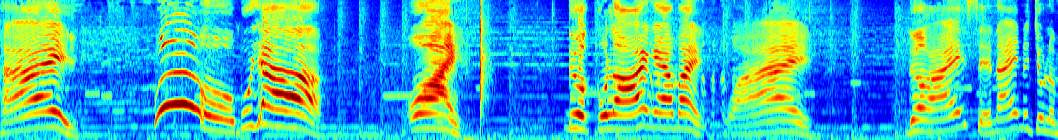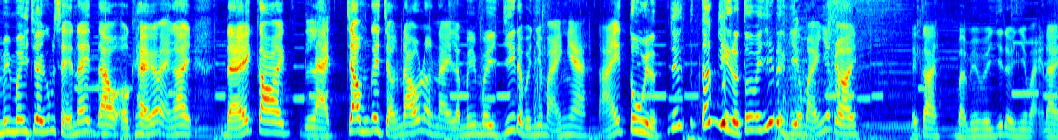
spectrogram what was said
Hay. Woo, Booyah. Ôi, Được của nói nghe mày Wow được ấy, Xịn ấy. Nói chung là Mimi chơi cũng xịn ấy. Đâu, ok các bạn ơi. Để coi là trong cái trận đấu lần này là Mimi giết được bao nhiêu mạng nha. Đấy, tôi là tất- nhiên là tôi phải giết được nhiều mạng nhất rồi. Để coi, bà Mimi giết được nhiêu mạng đây?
